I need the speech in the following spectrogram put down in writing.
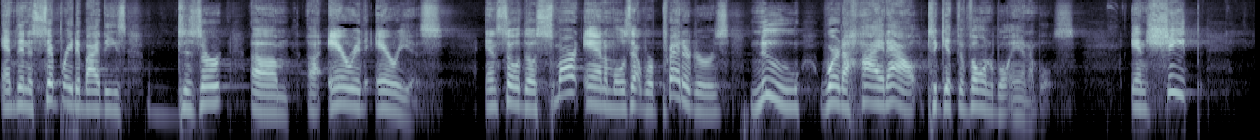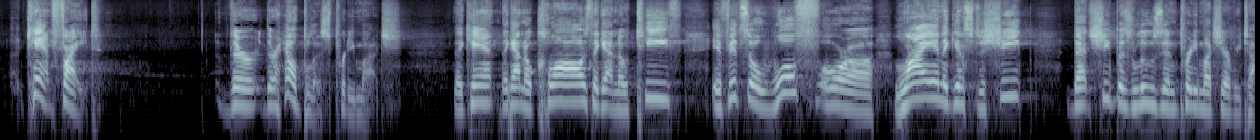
and then it's separated by these desert um, uh, arid areas and so the smart animals that were predators knew where to hide out to get the vulnerable animals and sheep can't fight they're they're helpless pretty much they can't, they got no claws, they got no teeth. If it's a wolf or a lion against a sheep, that sheep is losing pretty much every time.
